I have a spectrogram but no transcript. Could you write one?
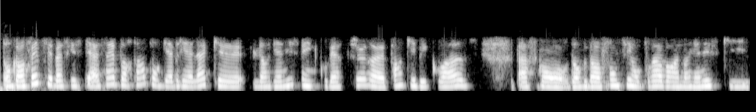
Donc, en fait, c'est parce que c'était assez important pour Gabriella que l'organisme ait une couverture euh, pan-québécoise. Parce qu'on, donc, dans le fond, sais, on pourrait avoir un organisme qui,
